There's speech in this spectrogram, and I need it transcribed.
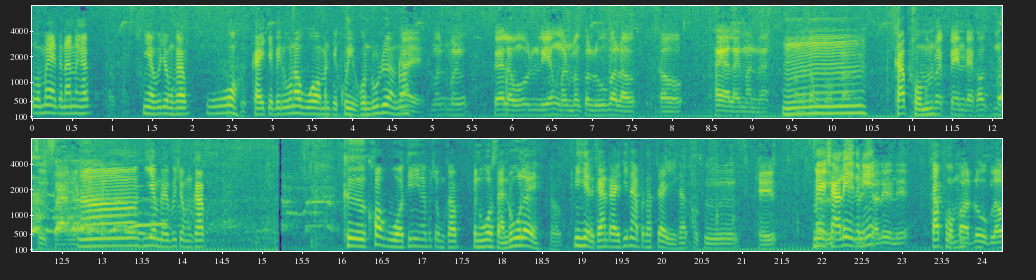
ตัวแม่ตัวนั้นนะครับครับ เนี่ยผู้ชมครับโอ้ใครจะไปรู้นะวัวมันจะคุยกับคนรู้เรื่องเนาะใช่มันมันแค่เราเลี้ยงมันมันก็รู้ว่าเราเราให้อะไรมันนะอืมันก็ต้องบอกเรามครับผมมันไม่เป็นแต่เขามันสื่อสารนะอ่าเยี่ยมเลยผู้ชมครับ คือคอกวัวที่นี่นะผู้ชมครับ เป็นวัวแสนรู้เลย ครับ มีเหตุการณ์อะไรที่น่าประทับใจอีกครับ ก็คือเอแม่ชาเล่ตัวนี้แม่ชาเล่นี้ครับผมคลอดลูกแล้ว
